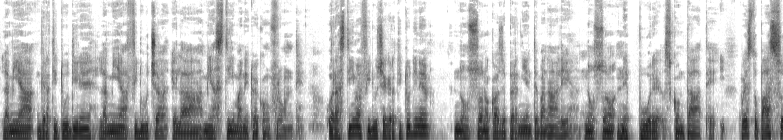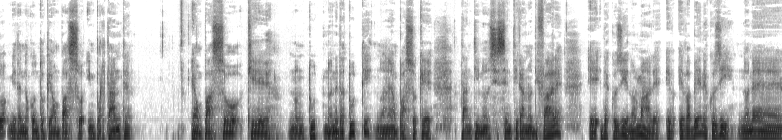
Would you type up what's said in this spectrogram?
la mia gratitudine, la mia fiducia e la mia stima nei tuoi confronti. Ora, stima, fiducia e gratitudine non sono cose per niente banali, non sono neppure scontate. Questo passo mi rendo conto che è un passo importante, è un passo che non, tut- non, è da tutti, non è un passo che tanti non si sentiranno di fare ed è così, è normale e, e va bene così, non è,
